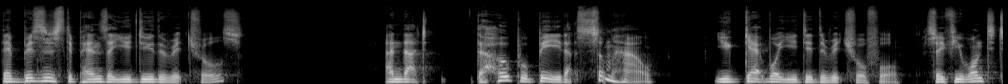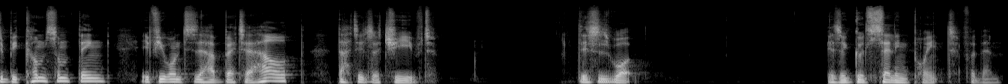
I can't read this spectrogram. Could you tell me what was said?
Their business depends that you do the rituals and that the hope will be that somehow you get what you did the ritual for. So if you wanted to become something, if you wanted to have better health, that is achieved. This is what is a good selling point for them.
